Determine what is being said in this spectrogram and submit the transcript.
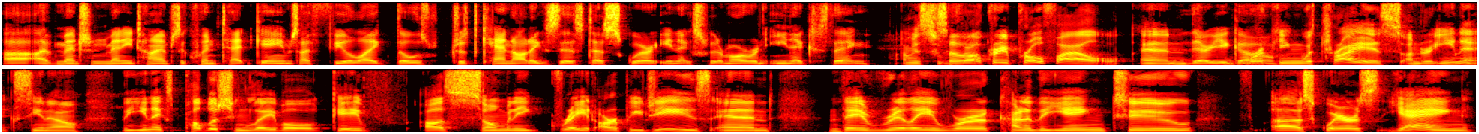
Uh, I've mentioned many times the Quintet games. I feel like those just cannot exist as Square Enix. They're more of an Enix thing. I mean, so, Valkyrie Profile and There you go. working with tri-Ace under Enix. You know, the Enix publishing label gave us so many great RPGs, and they really were kind of the yin to uh, Square's yang.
